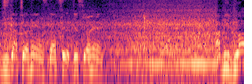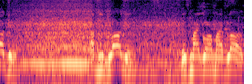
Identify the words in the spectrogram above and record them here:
I just got your hands. That's it. Just your hands. I be vlogging. I be vlogging. This might go on my vlog.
